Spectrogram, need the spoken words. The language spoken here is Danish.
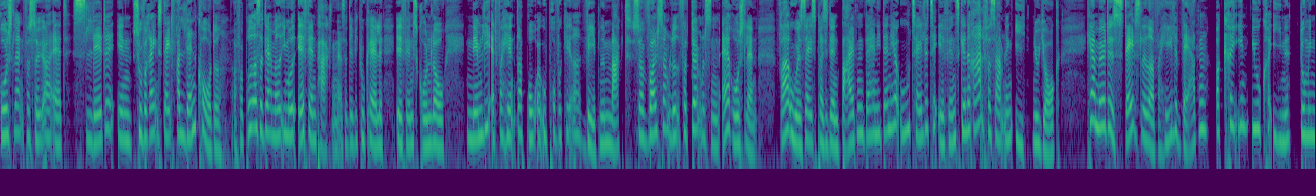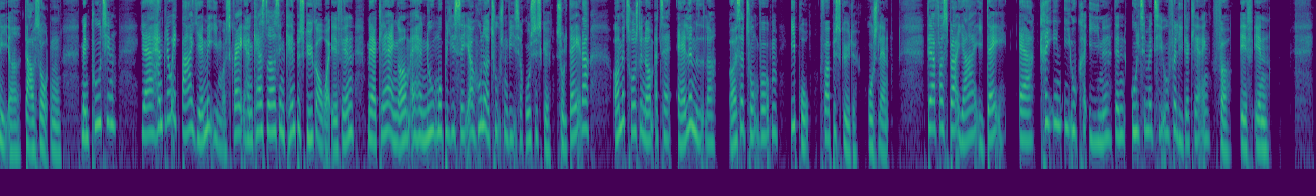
Rusland forsøger at slette en suveræn stat fra landkortet og forbryder sig dermed imod FN-pakten, altså det vi kunne kalde FN's grundlov, nemlig at forhindre brug af uprovokeret væbnet magt. Så voldsom lød fordømmelsen af Rusland fra USA's præsident Biden, da han i den her uge talte til FN's generalforsamling i New York. Her mødtes statsledere fra hele verden, og krigen i Ukraine dominerede dagsordenen. Men Putin, ja, han blev ikke bare hjemme i Moskva. Han kastede også en kæmpe skygge over FN med erklæringen om, at han nu mobiliserer 100.000 vis af russiske soldater, og med truslen om at tage alle midler, også atomvåben, i brug for at beskytte Rusland. Derfor spørger jeg i dag, er krigen i Ukraine den ultimative forlitterklæring for FN?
